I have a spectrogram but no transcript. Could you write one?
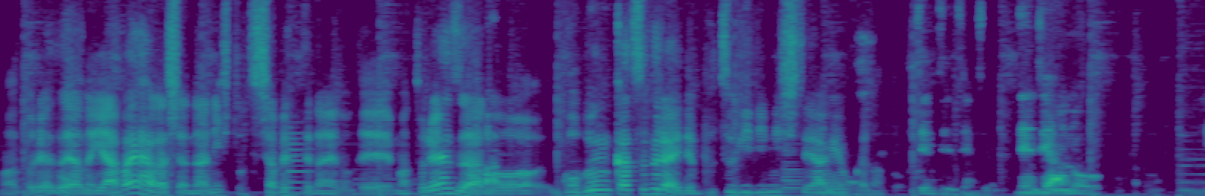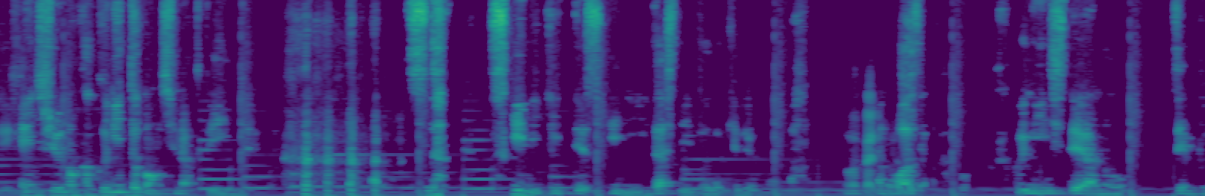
まあ、とりあえずあのやばい話は何一つ喋ってないので、まあ、とりあえずあの5分割ぐらいでぶつ切りにしてあげようかなと。全然全然。全然あの、編集の確認とかもしなくていいんで、す好きに切って好きに出していただければ、わかりましたわざ。と確認して、あの、全部、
